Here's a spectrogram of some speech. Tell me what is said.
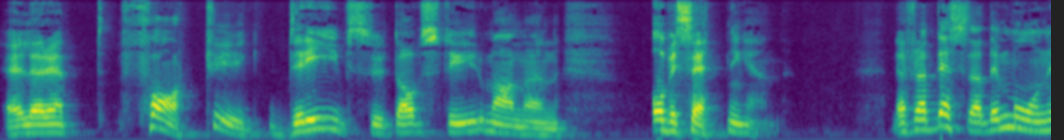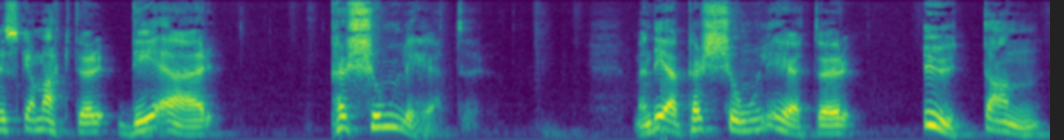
eller ett fartyg drivs utav styrmannen och besättningen. Därför att dessa demoniska makter, det är personligheter. Men det är personligheter utan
